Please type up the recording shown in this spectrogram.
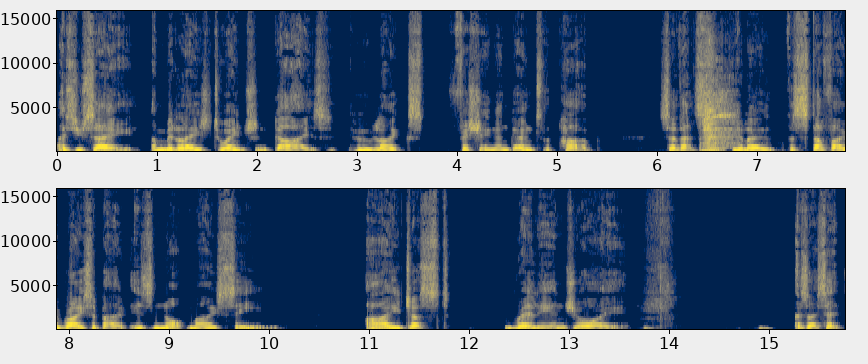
as you say, a middle aged to ancient guys who likes fishing and going to the pub. So that's, you know, the stuff I write about is not my scene. I just really enjoy, as I said,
